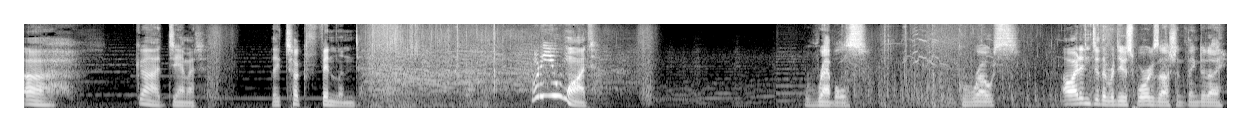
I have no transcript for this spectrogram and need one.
Ah, uh, God damn it. They took Finland. What do you want? Rebels. Gross. Oh, I didn't do the reduced war exhaustion thing, did I?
